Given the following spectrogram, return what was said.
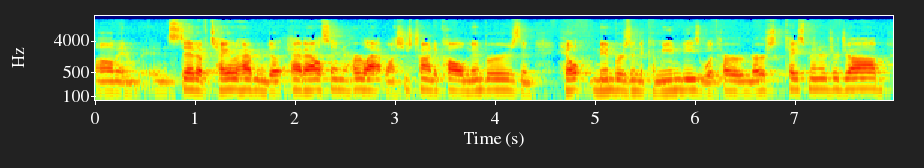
Um, and instead of Taylor having to have Allison in her lap while she's trying to call members and help members in the communities with her nurse case manager job,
